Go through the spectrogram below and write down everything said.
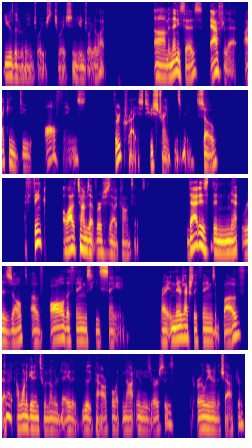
You literally enjoy your situation, you enjoy your life. Um, and then he says, after that, I can do all things through Christ who strengthens me. So I think a lot of times that verse is out of context. That is the net result of all the things he's saying, right? And there's actually things above that I, I want to get into another day that are really powerful, like not in these verses, but earlier in the chapter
